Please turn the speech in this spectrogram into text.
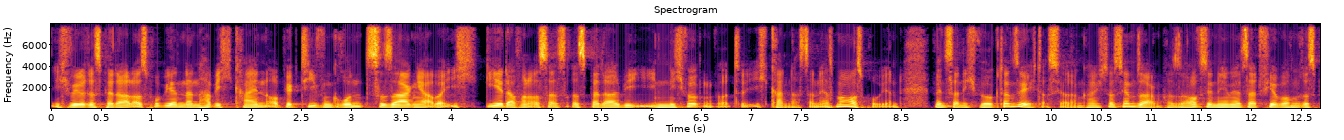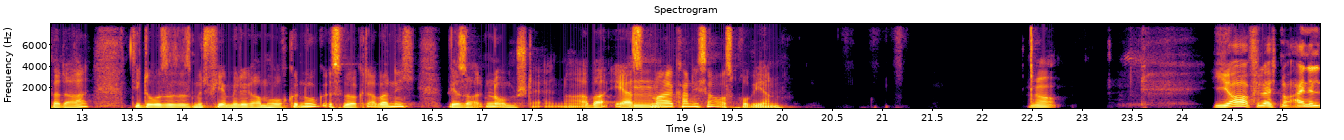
ich will Risperdal ausprobieren, dann habe ich keinen objektiven Grund zu sagen, ja, aber ich gehe davon aus, dass Risperdal bei Ihnen nicht wirken wird. Ich kann das dann erstmal ausprobieren. Wenn es dann nicht wirkt, dann sehe ich das ja. Dann kann ich das ihm sagen. Pass auf, Sie nehmen jetzt seit vier Wochen Risperdal Material. Die Dosis ist mit vier Milligramm hoch genug, es wirkt aber nicht. Wir sollten umstellen. Ne? Aber erstmal mhm. kann ich es ja ausprobieren. Ja. Ja, vielleicht noch eine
